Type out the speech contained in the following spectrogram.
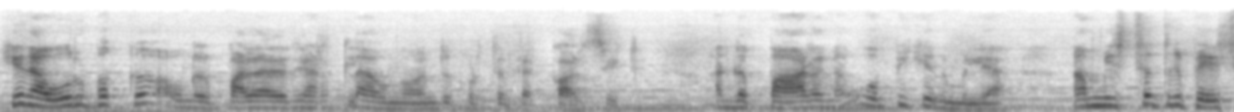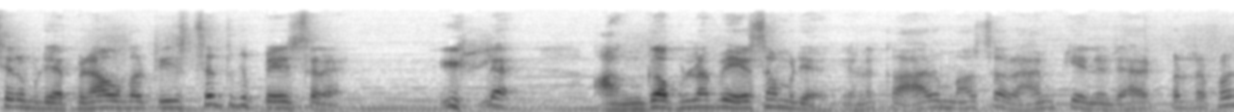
ஏன்னா ஒரு பக்கம் அவங்க பல இடத்துல அவங்க வந்து கொடுத்துருக்க கால் சீட் அந்த பாடங்கள் ஒப்பிக்கணும் இல்லையா? நம்ம இஷ்டத்துக்கு பேசிட முடியாது. அப்படின்னா அவங்கள்ட்ட இஷ்டத்துக்கு பேசுகிறேன் இல்லை. அங்கே அப்படிலாம் பேச முடியாது. எனக்கு ஆறு மாதம் ராம்கி என்னை டேரக்ட் பண்ணுறப்ப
